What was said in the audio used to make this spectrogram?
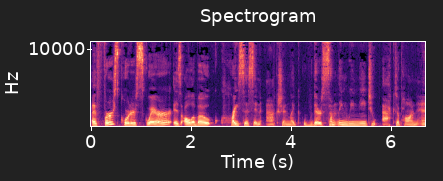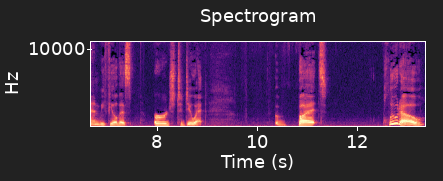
a first quarter square is all about crisis in action. Like there's something we need to act upon, and we feel this urge to do it. But Pluto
